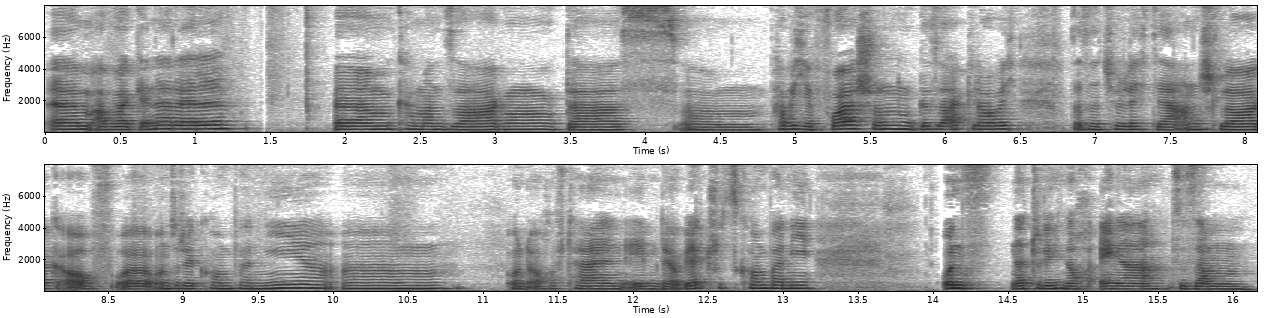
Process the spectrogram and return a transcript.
ähm, aber generell ähm, kann man sagen, dass, ähm, habe ich ja vorher schon gesagt, glaube ich, dass natürlich der Anschlag auf äh, unsere Kompanie ähm, und auch auf Teilen eben der Objektschutzkompanie uns natürlich noch enger zusammen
